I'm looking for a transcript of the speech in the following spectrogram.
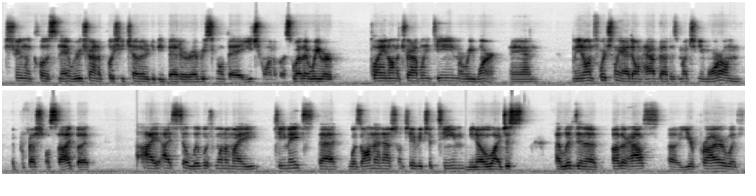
extremely close knit. We were trying to push each other to be better every single day, each one of us, whether we were playing on the traveling team or we weren't. And, you know, unfortunately, I don't have that as much anymore on the professional side, but I, I still live with one of my teammates that was on that national championship team. You know, I just, I lived in a other house a year prior with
